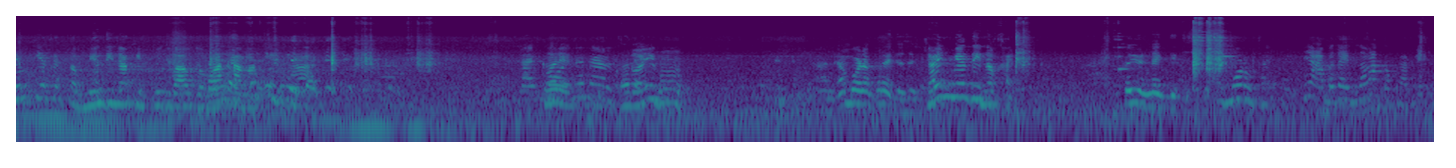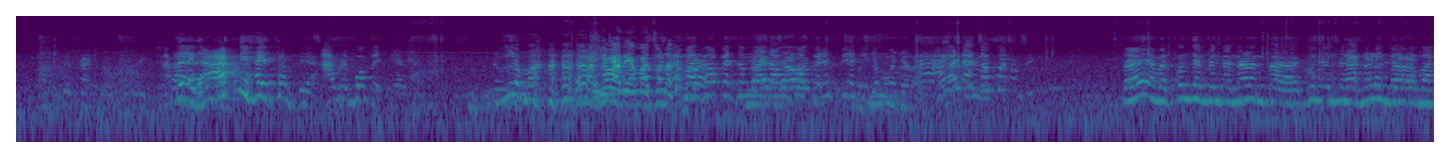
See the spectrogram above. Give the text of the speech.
એમ કે છે કે તમે મહેંદી નાખીને પૂજવા આવજો માથામાં ઘરે ઘરે હું અંબોડા ભરાઈ જશે. જૈન મહેંદી ખાય. કયું નાખી દીધી મોડું થાય. આ બધા નવા કપડાં પહેરે. આટલી હાઈ આપણે બોપે પહેરે તમારા નવા રે આમાં જૂના અમારે બોપે જમવા જાવ બોપે જ પહેરી જમવા જવા વાટાણ તાય અમાર કુંદનબેન ના નણંદબા ગુંજનબેન ના નણંદબા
